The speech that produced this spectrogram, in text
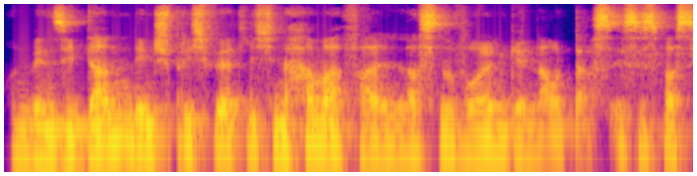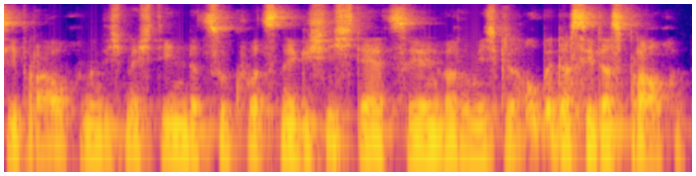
Und wenn Sie dann den sprichwörtlichen Hammer fallen lassen wollen, genau das ist es, was Sie brauchen. Und ich möchte Ihnen dazu kurz eine Geschichte erzählen, warum ich glaube, dass Sie das brauchen.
